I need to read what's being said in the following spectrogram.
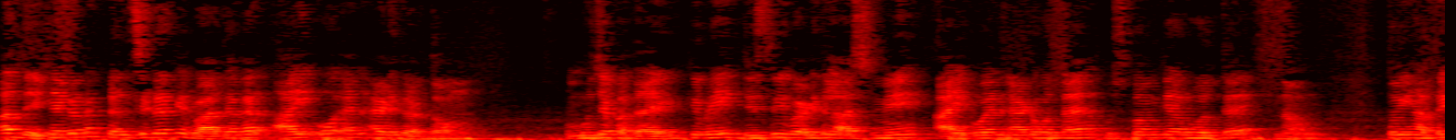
अब देखिए, अगर मैं कंसिडर के बाद अगर आई ओ एन एड करता हूँ, मुझे पता है कि भाई, जिस भी वर्ड के लास्ट में आई ओ एन एड होता है, उसको हम क्या बोलते हैं? नाउन तो यहाँ पे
